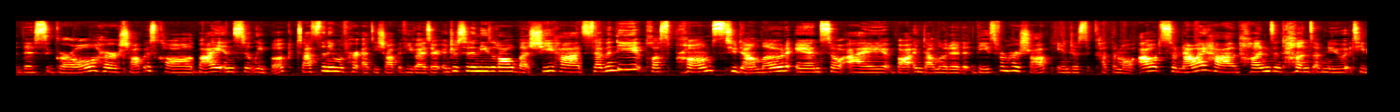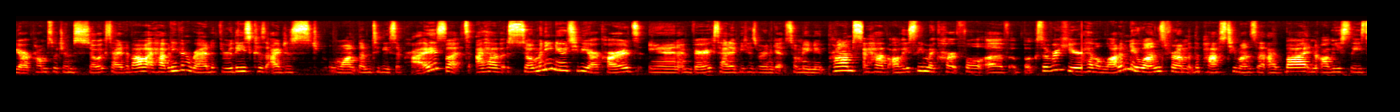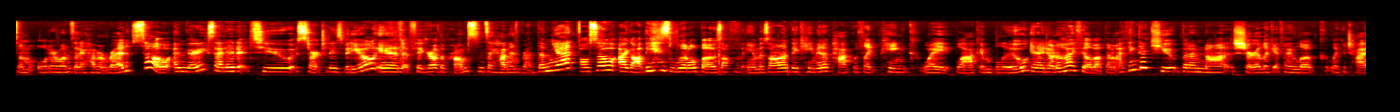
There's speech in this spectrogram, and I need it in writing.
this girl, her shop is called Buy Instantly Booked. That's the name of her Etsy shop if you guys are interested in these at all, but she had 70 plus prompts to download and so I bought and downloaded these from her shop and just cut them all out. So now I have tons and tons of new TBR prompts, which I'm so excited about. I haven't even read through these because I just want them to be surprised, but I have so many new TBR cards and I'm very excited because we're gonna get so many new prompts. I have obviously my cart full of books over here. I have a lot of new ones from the past two months that I've bought and obviously some older ones that I haven't read. So I'm very excited to start today's video and figure out the prompts since I haven't read them yet. Also, I got these little bows off of Amazon. They came in a pack with like pink, white, black, and blue. And I don't know how I feel about them. I think they're cute, but I'm not sure like if I look like a child.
